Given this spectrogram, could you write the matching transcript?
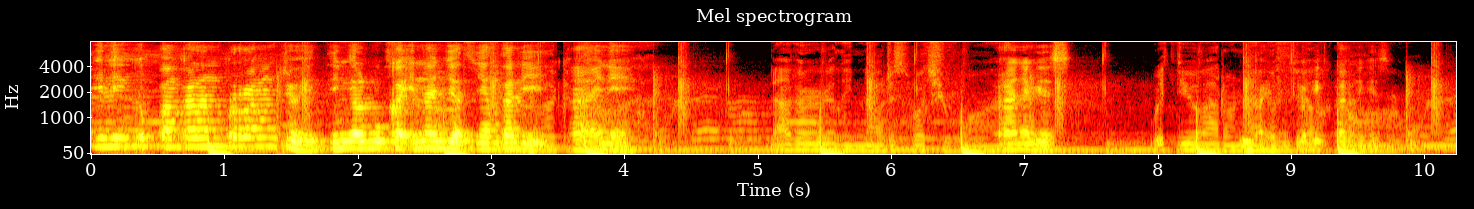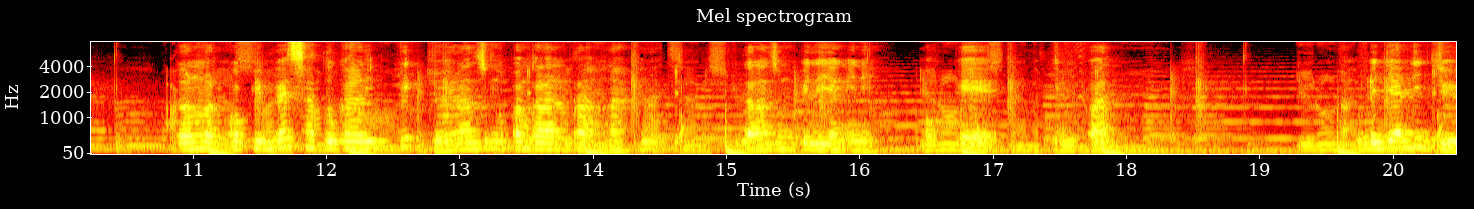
pilih ke pangkalan perang cuy tinggal bukain aja yang tadi. Nah ini. Caranya guys. Bukain cuy iklannya guys. download copy base satu kali klik cuy langsung ke pangkalan perang. Nah kita langsung pilih yang ini. oke simpan nah, udah jadi cuy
